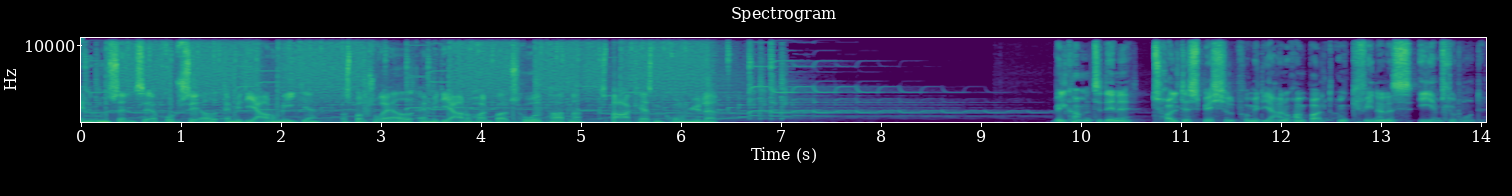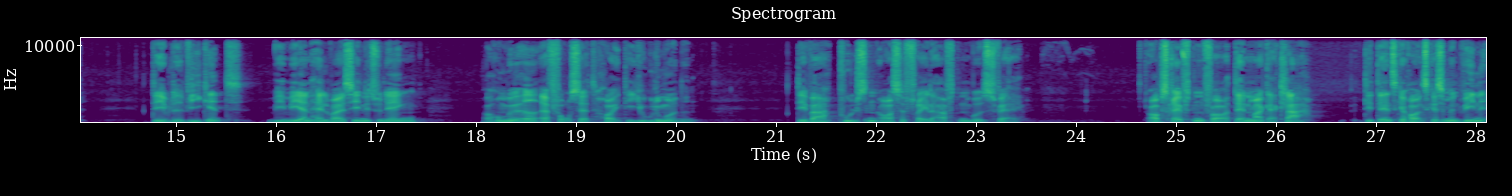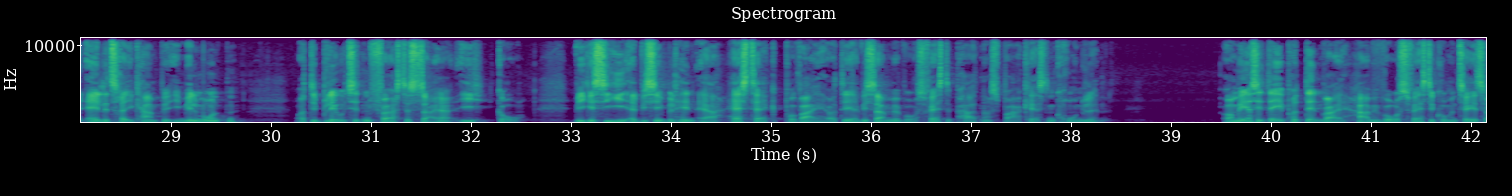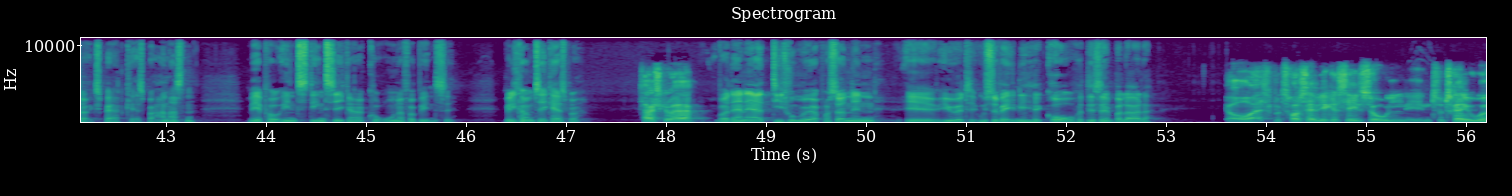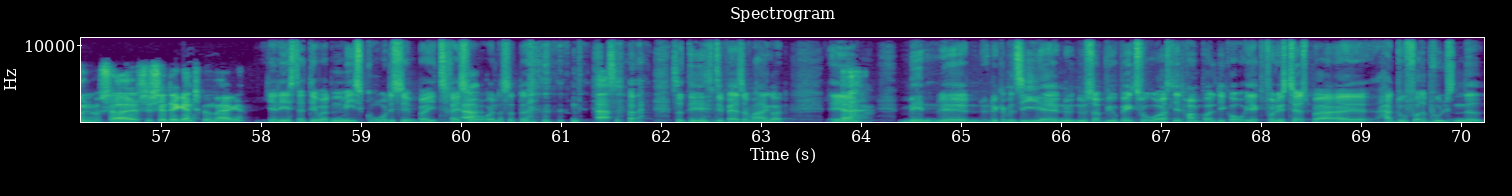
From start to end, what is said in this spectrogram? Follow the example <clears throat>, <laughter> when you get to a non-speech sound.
Denne udsendelse er produceret af Mediano Media og sponsoreret af Mediano Håndbolds hovedpartner, Sparkassen Kronjylland. Velkommen til denne 12. special på Mediano håndbold om kvindernes EM-slutrunde. Det er blevet weekend, vi er mere end halvvejs inde i turneringen, og humøret er fortsat højt i julemåneden. Det var pulsen også fredag aften mod Sverige. Opskriften for Danmark er klar. Det danske hold skal simpelthen vinde alle tre kampe i mellemrunden, og det blev til den første sejr i går. Vi kan sige, at vi simpelthen er hashtag på vej, og det er vi sammen med vores faste partner, Sparkassen Kronjylland. Og med os i dag på den vej har vi vores faste kommentator og ekspert Kasper Andersen med på en stensikker coronaforbindelse. Velkommen til, Kasper. Tak skal du have. Hvordan er dit humør på sådan en øh, i øvrigt usædvanlig grå decemberlørdag? Jo, altså på trods af, at vi ikke har set solen i en to-tre uger nu, så synes jeg, det er ganske udmærket. Jeg læste, at det var den mest grå december i 60 ja. år, eller sådan <laughs> ja. så, så det, det passer meget godt. Øh, ja. Men øh, nu kan man sige, øh, nu, nu så vi jo begge to også lidt håndbold i går. Jeg får lyst til at spørge, øh, har du fået pulsen ned?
